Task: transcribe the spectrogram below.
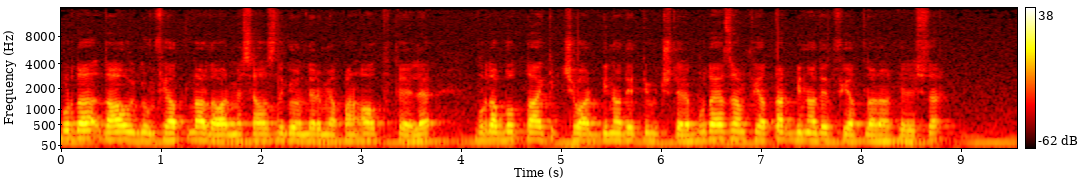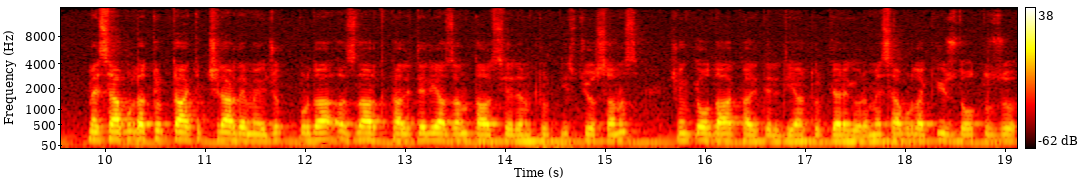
Burada daha uygun fiyatlılar da var. Mesela hızlı gönderim yapan 6 TL. Burada bot takipçi var 1000 adeti 3 TL. Burada yazan fiyatlar 1000 adet fiyatlar arkadaşlar. Mesela burada Türk takipçiler de mevcut. Burada hızlı artı kaliteli yazanı tavsiye ederim Türk istiyorsanız. Çünkü o daha kaliteli diğer Türklere göre. Mesela buradaki %30'u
